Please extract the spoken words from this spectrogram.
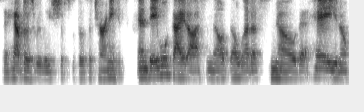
to have those relationships with those attorneys and they will guide us and they'll, they'll let us know that, hey, you know,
